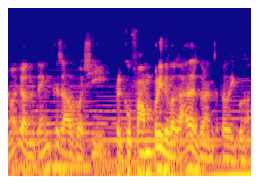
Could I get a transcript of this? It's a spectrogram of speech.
no? Jo entenc que és algo així, perquè ho fa un parell de vegades durant la pel·lícula.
